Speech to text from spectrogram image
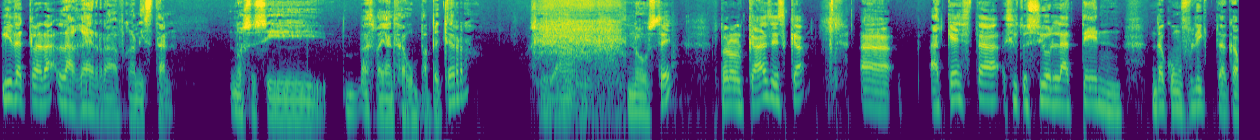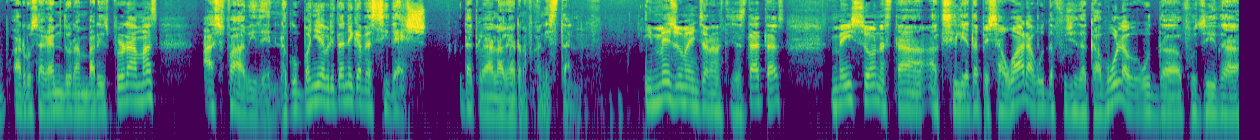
li declara la guerra a Afganistan. No sé si es va llançar algun paper terra, o sigui, ja no ho sé, però el cas és que eh, aquesta situació latent de conflicte que arrosseguem durant diversos programes es fa evident. La companyia britànica decideix declarar la guerra a Afganistan. I més o menys a les mateixes dates, Mason està exiliat a Peshawar, ha hagut de fugir de Kabul, ha hagut de fugir de-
